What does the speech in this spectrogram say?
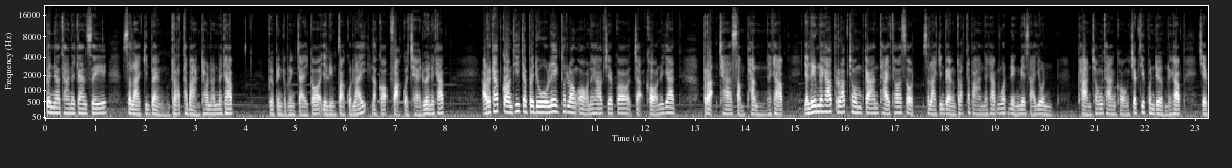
เป็นแนวทางในการซื้อสลากกินแบ่งรัฐบาลเท่านั้นนะครับ เพื่อเป็นกำลังใจก็อย่าลืมฝากกดไลค์แล้วก็ฝากกดแชร์ด้วยนะครับเอาละครับก่อนที่จะไปดูเลขทดลองออกนะครับ เชฟก็จะขออนุญาตประชาสัมพันธ์นะครับ อย่าลืมนะครับรับชมการถ่ายทอดสดสลากกินแบ่งรัฐบาลนะครับ งวด 1 เมษายน ผ่านช่องทางของเชฟทิพย์คนเดิมนะครับ เชฟ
